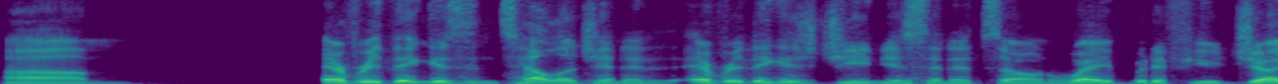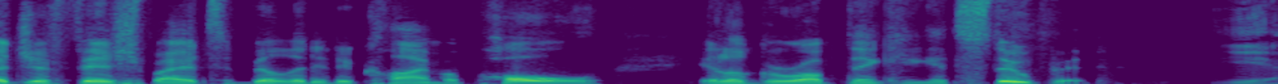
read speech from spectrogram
um, everything is intelligent and everything is genius in its own way. But if you judge a fish by its ability to climb a pole, it'll grow up thinking it's stupid. Yeah.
